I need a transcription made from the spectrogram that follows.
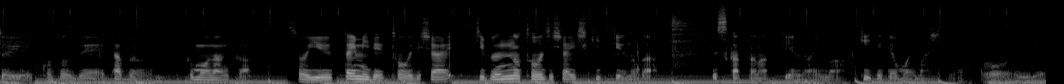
ということで多分僕もなんかそういった意味で当事者自分の当事者意識っていうのが薄かったなっていうのは今聞いてて思いましたね。おーいいね。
